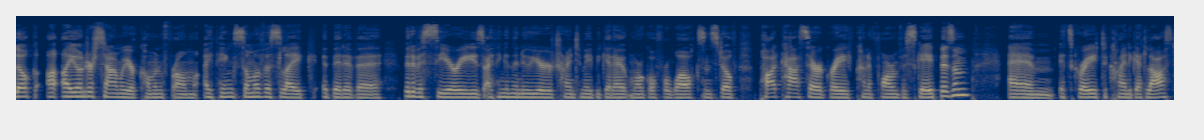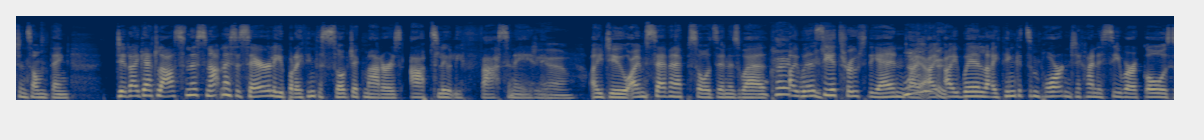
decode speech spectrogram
look, I, I understand where you're coming from. I think some of us like a bit of a bit of a series. I think in the new year you're trying to maybe get out more, go for walks and stuff. Podcasts are a great kind of form of escapism. Um, it's great to kind of get lost in something. Did I get lost in this? Not necessarily, but I think the subject matter is absolutely fascinating. Yeah. I do. I'm seven episodes in as well. Okay, I will right. see it through to the end. I? I, I will. I think it's important to kind of see where it goes.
